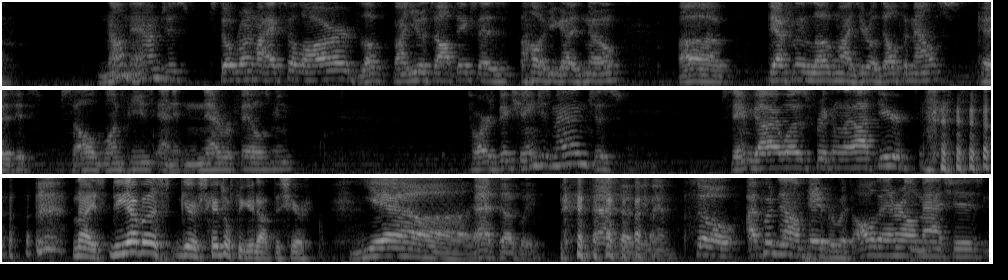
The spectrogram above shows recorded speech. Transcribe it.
no, man, I'm just still running my XLR. Love my US optics, as all of you guys know. Uh, definitely love my Zero Delta mounts because it's solid one piece and it never fails me. As far as big changes, man, just same guy I was freaking last year. nice. Do you have a, your schedule figured out this year? Yeah, that's ugly. That's ugly, man. So I put it down on paper with all the NRL matches.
